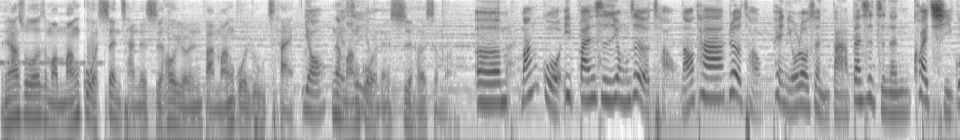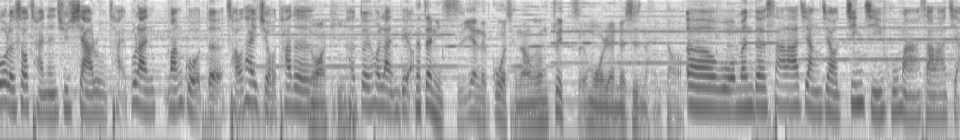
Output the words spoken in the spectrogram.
人家说什么芒果盛产的时候，有人把芒果入菜，有那芒果能适合什么？呃，芒果一般是用热炒，然后它热炒配牛肉是很搭，但是只能快起锅的时候才能去下入菜，不然芒果的炒太久，它的。它对会烂掉。那在你实验的过程当中，最折磨人的是哪一道？呃，我们的沙拉酱叫荆棘胡麻沙拉酱，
